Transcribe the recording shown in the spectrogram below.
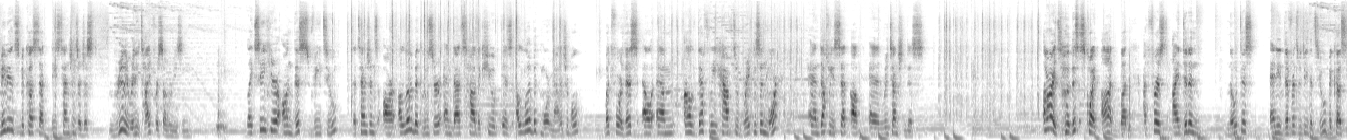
Maybe it's because that these tensions are just really really tight for some reason. Like see here on this V2, the tensions are a little bit looser and that's how the cube is a little bit more manageable. But for this LM, I'll definitely have to break this in more and definitely set up and retension this. Alright, so this is quite odd, but at first I didn't notice any difference between the two because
